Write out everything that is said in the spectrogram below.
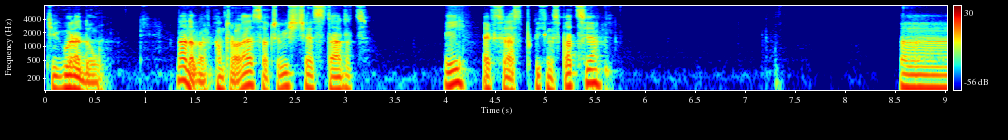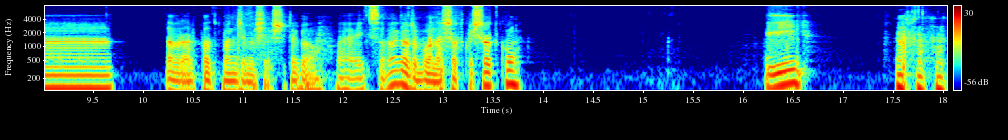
Czyli góra, dół. No dobra, Ctrl S oczywiście, start. I jak teraz kliknę spację. Eee, dobra, podbędziemy się jeszcze tego e, x-owego, żeby było na środku, środku. I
